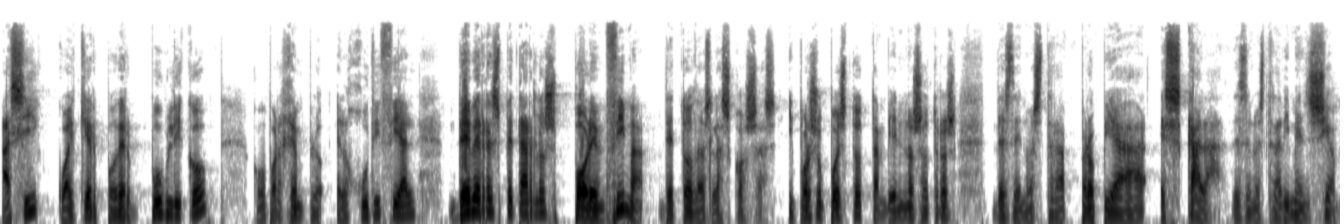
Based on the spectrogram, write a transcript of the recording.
Así, cualquier poder público como por ejemplo el judicial, debe respetarlos por encima de todas las cosas. Y por supuesto también nosotros desde nuestra propia escala, desde nuestra dimensión.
